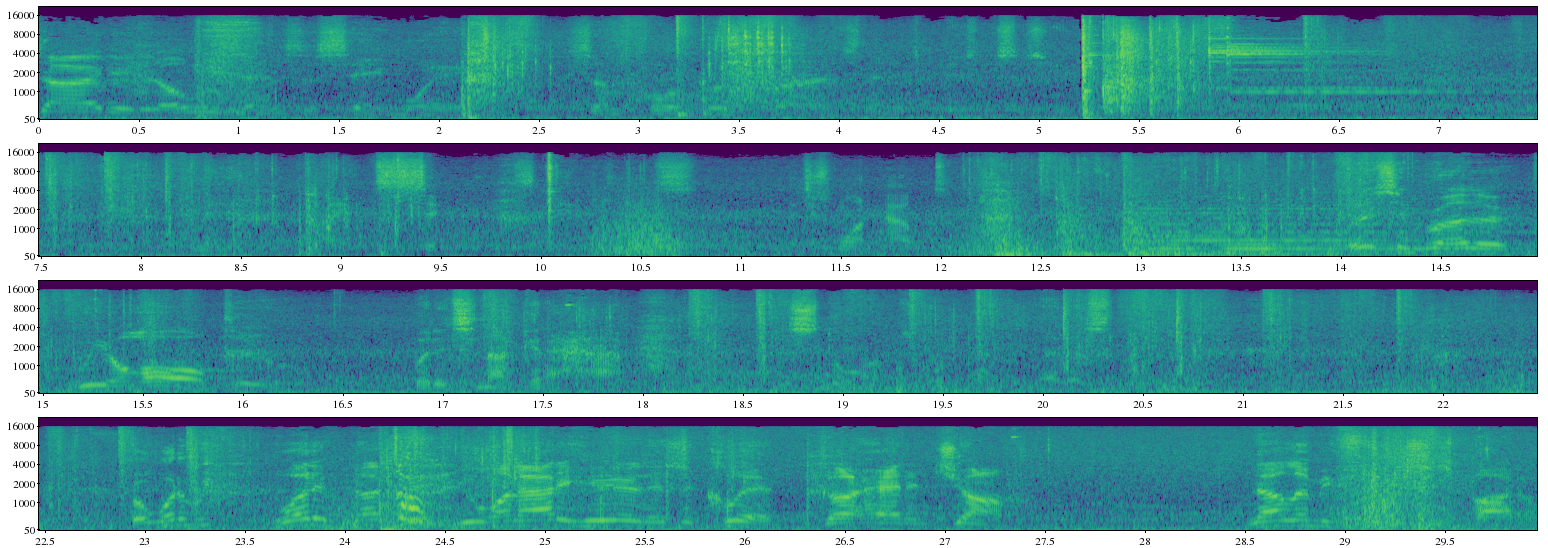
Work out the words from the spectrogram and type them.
Excited, it always ends the same way. Some poor girl burns, then it's business as usual. Man, I am sick of this damn place. I just want out. Listen, brother, we all do. But it's not gonna happen. The storms will never let us leave. But what if we... What if nothing? You want out of here? There's a cliff. Go ahead and jump. Now let me finish this bottle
